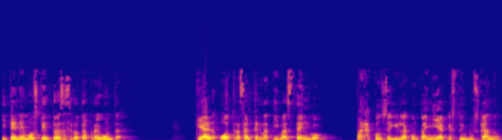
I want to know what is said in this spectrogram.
Y tenemos que entonces hacer otra pregunta. ¿Qué otras alternativas tengo para conseguir la compañía que estoy buscando?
